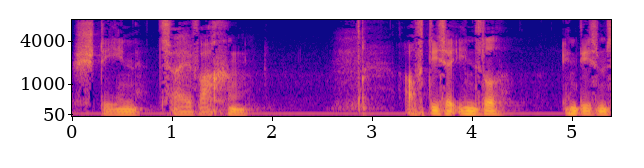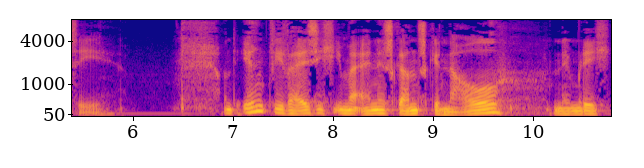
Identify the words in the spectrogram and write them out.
stehen zwei Wachen auf dieser Insel in diesem See. Und irgendwie weiß ich immer eines ganz genau, nämlich,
